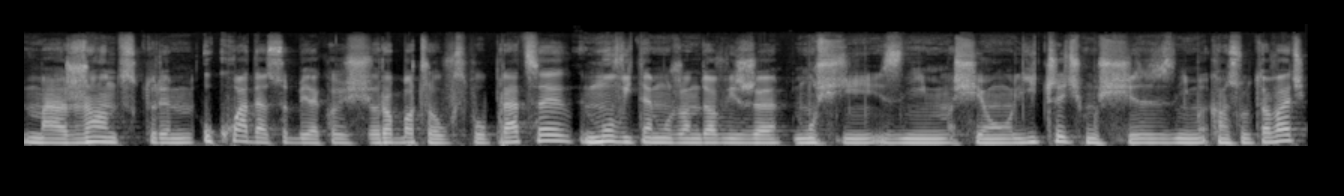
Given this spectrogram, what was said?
ma rząd, z którym układa sobie jakoś roboczą współpracę, mówi temu rządowi, że musi z nim się liczyć, musi się z nim konsultować,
